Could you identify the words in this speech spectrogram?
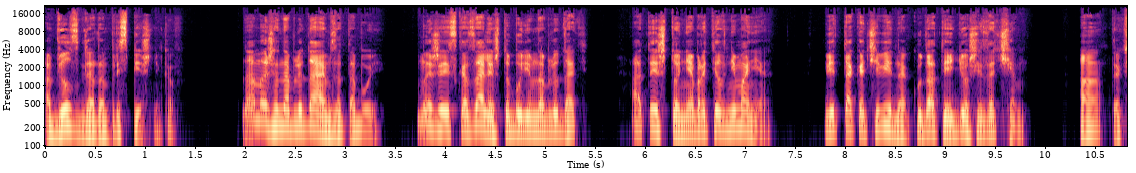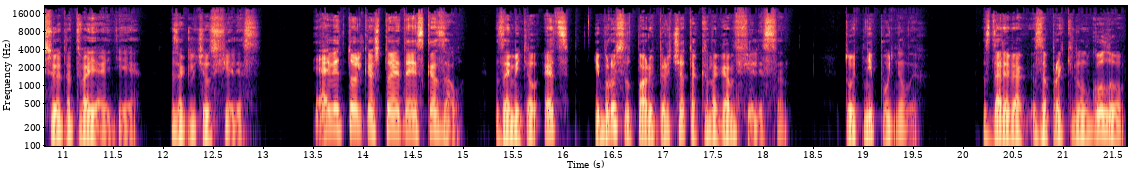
обвел взглядом приспешников. Но мы же наблюдаем за тобой. Мы же и сказали, что будем наблюдать. А ты что, не обратил внимания? Ведь так очевидно, куда ты идешь и зачем. А, так все это твоя идея, заключил Фелис. Я ведь только что это и сказал, заметил Эдс и бросил пару перчаток к ногам Фелиса. Тот не поднял их. Здоровяк запрокинул голову,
